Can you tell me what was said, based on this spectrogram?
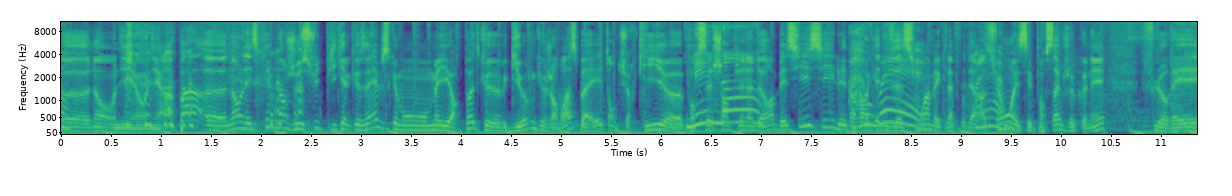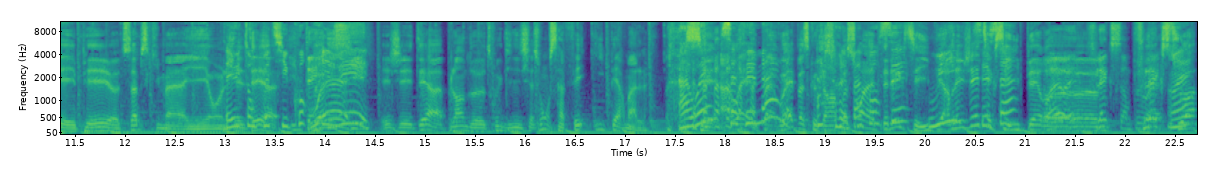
euh, non, on y, on ira pas. Euh, non, l'escrime, non, je suis depuis quelques années parce que mon meilleur pote, que Guillaume, que j'embrasse, bah, est en Turquie euh, pour Mais ses non. championnats d'Europe. Et si, si, il est dans Ah l'organisation ouais. avec la fédération Incroyable. et c'est pour ça que je connais Fleuret, épée, euh, tout ça, parce qu'il m'a. et on- T'as j'ai eu ton été à- petit cours Ouais, privé. et j'ai été à plein de trucs d'initiation. Ça fait hyper mal. Ah ouais, C'est- ça ouais, fait mal Ouais, parce que Ah, t'as l'impression à la télé que c'est hyper Oui, léger, que c'est hyper Ouais, ouais, euh, flex un peu, flex, ouais. tu vois.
